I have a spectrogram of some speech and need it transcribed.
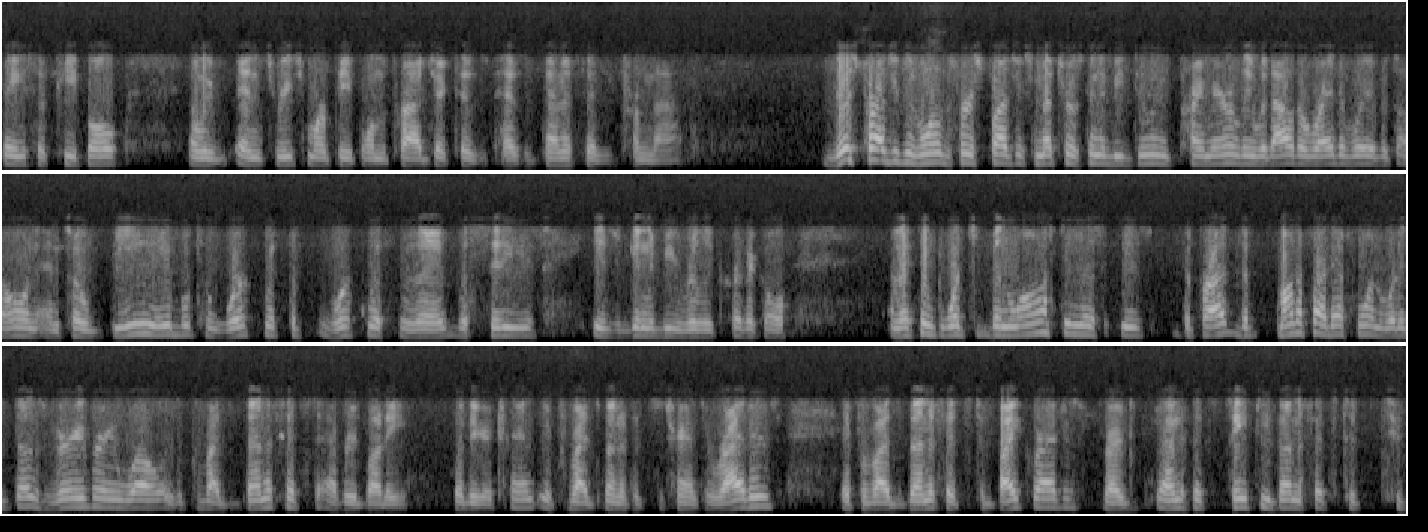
base of people, and we've and it's reached more people, and the project has has benefited from that. this project is one of the first projects Metro is going to be doing primarily without a right of way of its own, and so being able to work with the work with the the cities is going to be really critical. And I think what's been lost in this is the, the modified F1. What it does very, very well is it provides benefits to everybody. Whether you're trans, it provides benefits to transit riders, it provides benefits to bike riders, benefits, safety benefits to, to,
